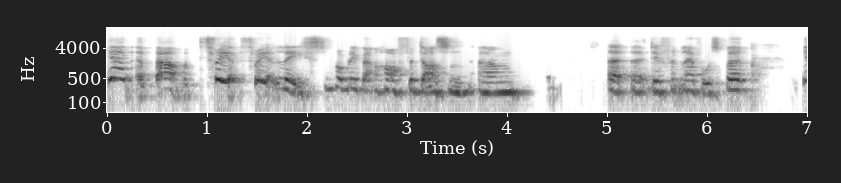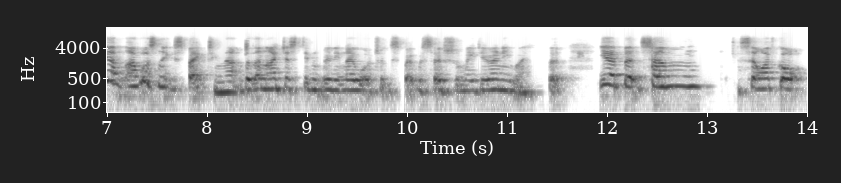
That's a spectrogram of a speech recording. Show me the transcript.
yeah, about three, three at least, probably about half a dozen um, at, at different levels. But yeah, I wasn't expecting that, but then I just didn't really know what to expect with social media anyway. But yeah, but um, so I've got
